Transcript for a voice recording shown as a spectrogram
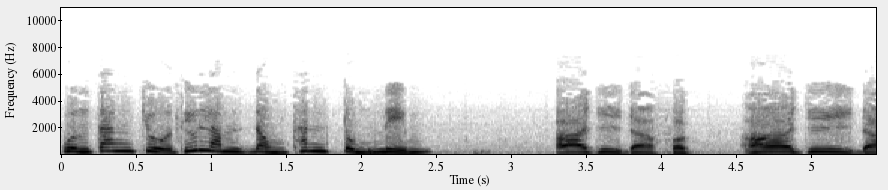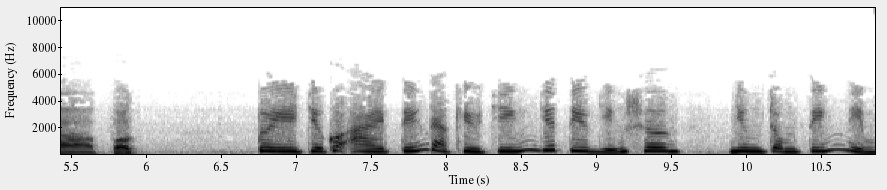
Quần tăng chùa Thiếu Lâm đồng thanh tụng niệm. A-di-đà Phật A-di-đà Phật. Tuy chưa có ai tiến ra khiêu chiến với Tiêu Diễn Sơn Nhưng trong tiếng niệm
